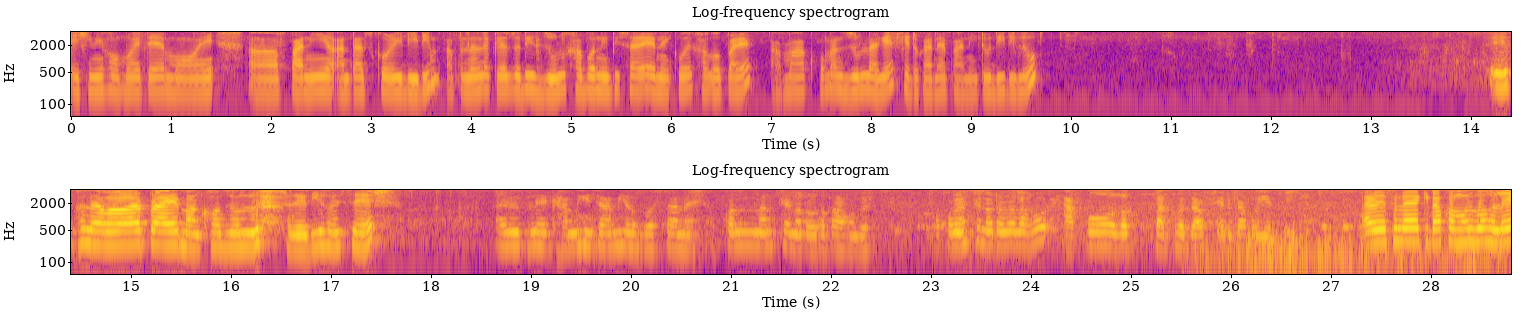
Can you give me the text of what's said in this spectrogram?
এইখিনি সময়তে মই পানী আন্দাজ কৰি দি দিম। আপোনালোকে যদি জোল খাব নিবিচাৰে এনেকৈ খাব পাৰে। আমাক অকণমান জোল লাগে সেইটো কাৰণে পানীটো দি দিলোঁ। এইফালে আমাৰ প্ৰায় মাংস জোল ৰেডি হৈছে। আৰু এইফালে ঘামি জামি অৱস্থা নাই। অকণমান ফেনৰ পৰা আহোঁগৈ। অকণমান ফেনৰ তলত আহোঁ আকৌ অলপ পাকঘৰত যাওঁ এনেকুৱা কৰি আছোঁ। আৰু এইফালে কিতাপ সামৰিব হ'লে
